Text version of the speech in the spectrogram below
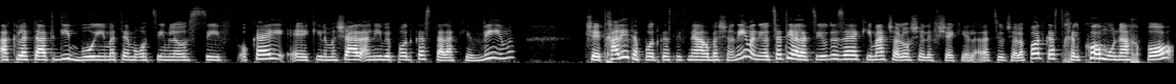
הקלטת גיבוי אם אתם רוצים להוסיף, אוקיי? אה, כי למשל אני בפודקאסט על עקבים, כשהתחלתי את הפודקאסט לפני ארבע שנים, אני הוצאתי על הציוד הזה כמעט שלוש אלף שקל, על הציוד של הפודקאסט, חלקו מונח פה,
